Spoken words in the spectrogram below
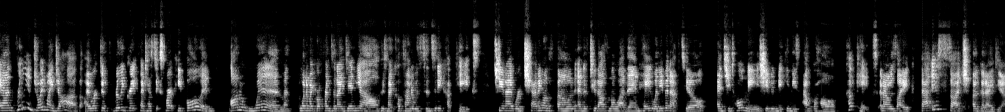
and really enjoyed my job. I worked with really great, fantastic, smart people and on a whim, one of my girlfriends and I, Danielle, who's my co-founder with Sin City Cupcakes, she and I were chatting on the phone end of 2011. Hey, what have you been up to? And she told me she'd been making these alcohol cupcakes. And I was like, that is such a good idea.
